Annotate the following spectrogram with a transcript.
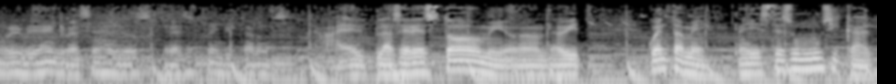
Muy bien, gracias a Dios. Gracias por invitarnos. Ah, el placer es todo mío, don David. Cuéntame, este es un musical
